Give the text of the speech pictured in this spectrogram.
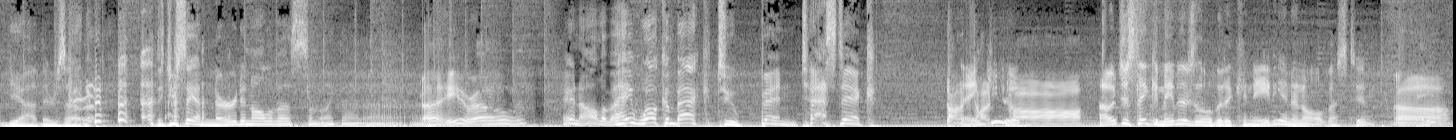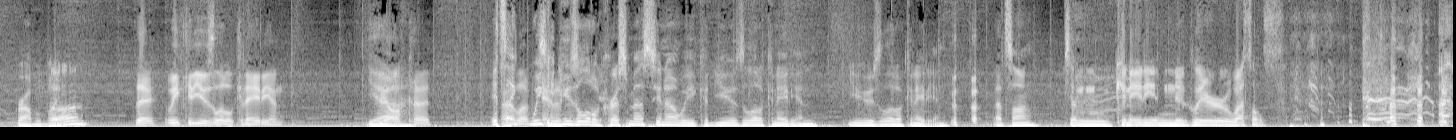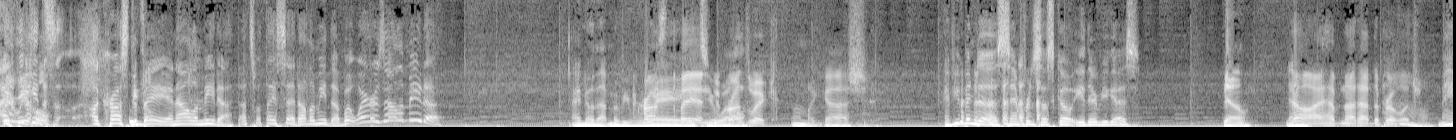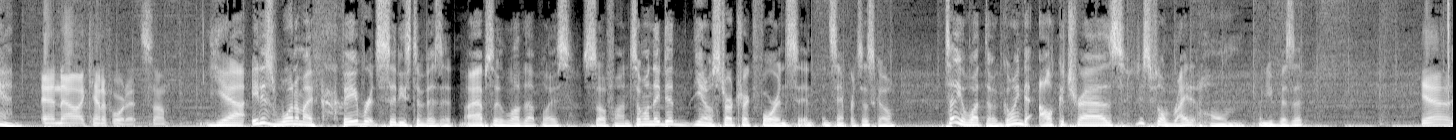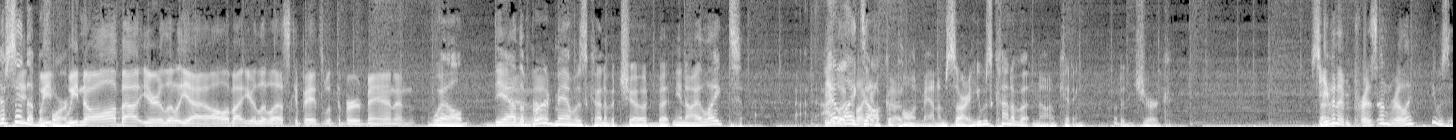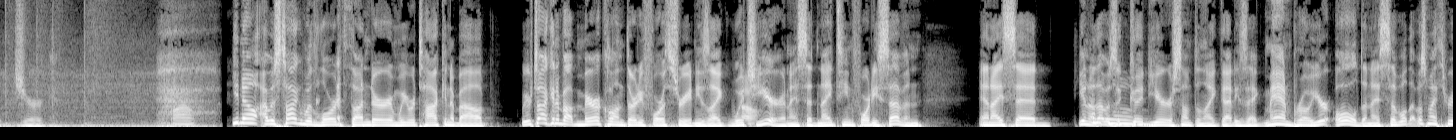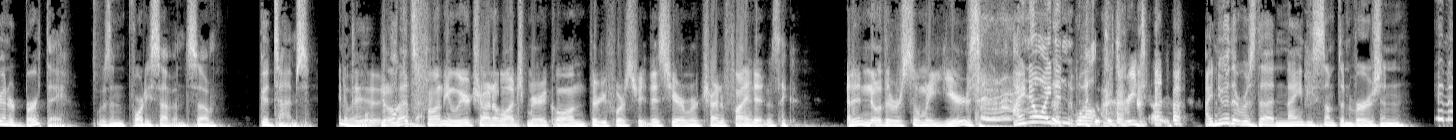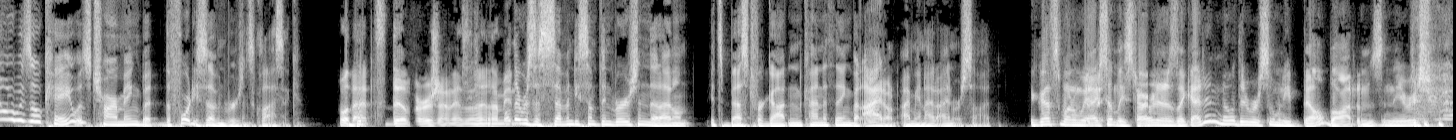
Yeah, there's a. did you say a nerd in all of us? Something like that? Uh, A hero. in all of us. Hey, welcome back to Bentastic. Dun, Thank dun, you. dun. I was just thinking maybe there's a little bit of Canadian in all of us too. Oh, Probably. Huh? there, we could use a little Canadian. Yeah, we all could. It's I like love we could use a little Christmas, you know, we could use a little Canadian. Use a little Canadian. that song? Some Canadian nuclear vessels. I, I think Weasel. it's across the bay in Alameda. That's what they said, Alameda. But where is Alameda? I know that movie Across way the bay in too New well. Brunswick. Oh my gosh. Have you been to San Francisco, either of you guys? No. No. I have not had the privilege. Oh, man. And now I can't afford it. So Yeah, it is one of my favorite cities to visit. I absolutely love that place. So fun. So when they did, you know, Star Trek 4 in, in, in San Francisco, I'll tell you what though, going to Alcatraz, you just feel right at home when you visit. yeah, I've said that we- before. We, know all about your little yeah, all about your little escapades with the Birdman and Well, yeah, the And, uh, Birdman was kind of a chode, but you know, I liked I liked like Al. Capone, man. I'm sorry. He was kind of a no, I'm kidding. What a jerk. Sorry. even in prison, really? he was a jerk. Wow. You know, I was talking with Lord Thunder and we were talking about we were talking about Miracle on 34th Street and he's like, "Which Oh. year?" And I said 1947. And I said, "You know, that was a good year or something like that." He's like, "Man, bro, you're old." And I said, "Well, that was my 300th birthday. It was in 47." So, good times. Anyway, Dude. wel- You know, welcome that's back. funny. We were trying to watch Miracle on 34th Street this year and we are trying to find it. And it's like, I didn't know there were so many years. I know I didn't well, it was redone. I knew there was the 90 something version. You know, it was okay. It was charming, but the 47 version's classic. Well, that's the version, isn't it? I mean, Well, there was a 70 something version that I don't, it's best forgotten kind of thing, but I don't, I mean, I, I never saw it. I think that's when we accidentally started. And I was like, I didn't know there were so many bell bottoms in the original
